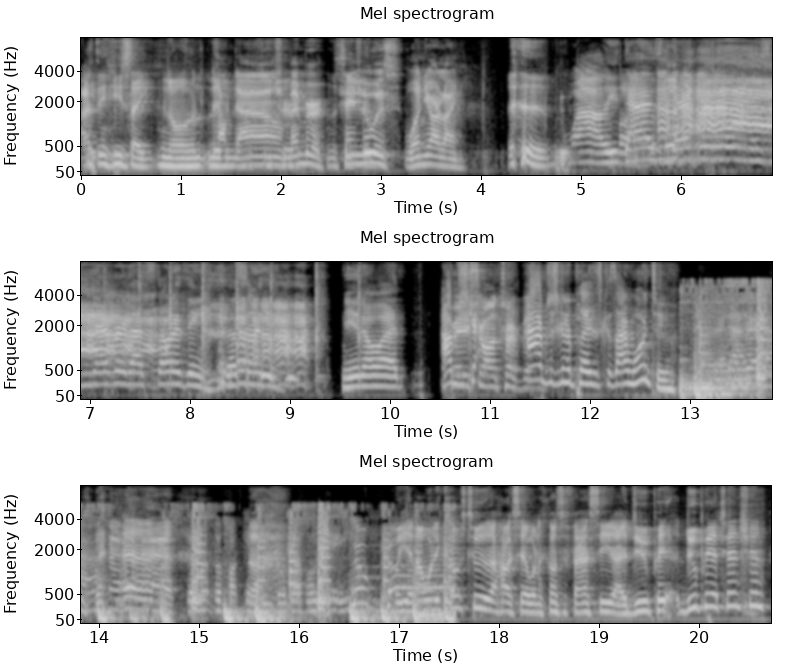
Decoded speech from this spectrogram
I think he's like you know living Calm in the down. future. Remember, St. future. Louis, one yard line. Wow, he- that's never, that's never that's the only thing. That's the only thing. You know what? I'm just, gonna, strong turf, baby. I'm just gonna play this because I want to. The motherfucking Eagle Double G. But yeah, now when it comes to how I said when it comes to fantasy, I do pay do pay attention.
